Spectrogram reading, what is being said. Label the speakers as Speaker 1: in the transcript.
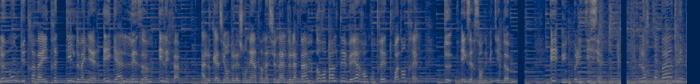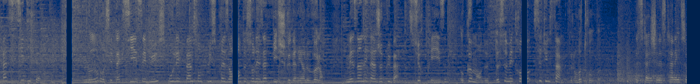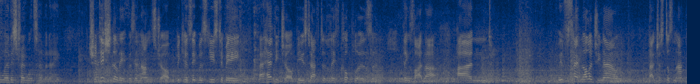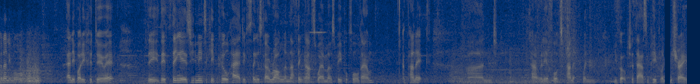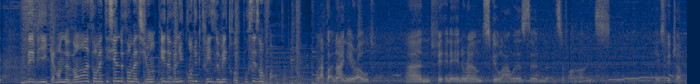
Speaker 1: Le monde du travail traite-t-il de manière égale les hommes et les femmes À l'occasion de la Journée internationale de la femme, Europarl TV a rencontré trois d'entre elles, deux exerçant des métiers d'hommes et une politicienne. Leur combat n'est pas si différent. Londres, ses taxis et ses bus où les femmes sont plus présentes sur les affiches que derrière le volant. Mais un étage plus bas, surprise, aux commandes de ce métro, c'est une femme que l'on retrouve.
Speaker 2: Traditionally it was a man's job because it was used to be a heavy job. You used to have to lift couplers and things like that. And with technology now, that just doesn't happen anymore. Anybody could do it. The, the thing is, you need to keep a cool head if things go wrong, and I think that's where most people fall down and panic. And you can't really afford to panic when you've got up to a thousand people on your train.
Speaker 1: Debbie, 49 ans, informaticienne de formation, est devenue conductrice de métro pour ses enfants.
Speaker 2: I've got a nine-year-old, and fitting it in around school hours and, and stuff like that, it's, it's a good job.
